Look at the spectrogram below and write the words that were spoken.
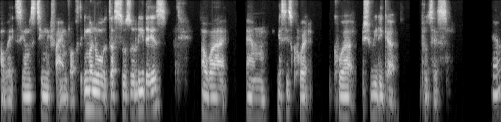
Aber sie haben es ziemlich vereinfacht. Immer nur, dass es so solide ist, aber ähm, es ist kein, kein schwieriger Prozess. Ja.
